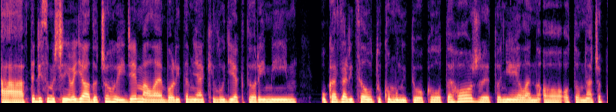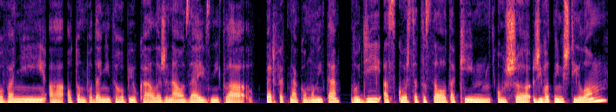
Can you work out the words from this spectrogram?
A vtedy som ešte nevedela, do čoho idem, ale boli tam nejakí ľudia, ktorí mi ukázali celú tú komunitu okolo toho, že to nie je len o, o tom načapovaní a o tom podaní toho pivka, ale že naozaj vznikla perfektná komunita ľudí a skôr sa to stalo takým už eh, životným štýlom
